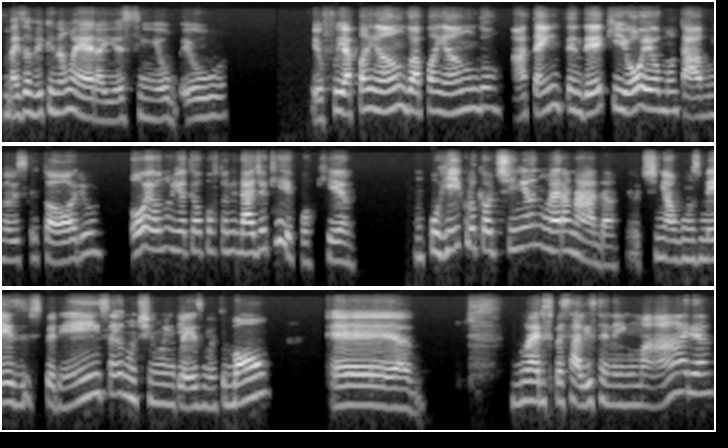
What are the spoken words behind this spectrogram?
Mas eu vi que não era e assim eu, eu eu fui apanhando, apanhando, até entender que ou eu montava o meu escritório, ou eu não ia ter oportunidade aqui, porque um currículo que eu tinha não era nada. Eu tinha alguns meses de experiência, eu não tinha um inglês muito bom, é, não era especialista em nenhuma área.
